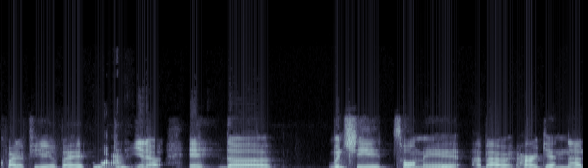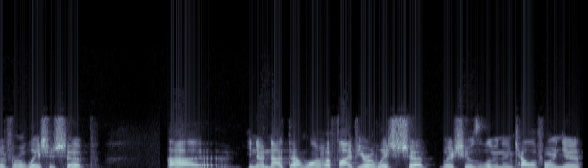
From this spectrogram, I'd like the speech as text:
quite a few, but Yeah. you know, it the when she told me about her getting out of a relationship, uh, you know, not that long, a five year relationship where she was living in California,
